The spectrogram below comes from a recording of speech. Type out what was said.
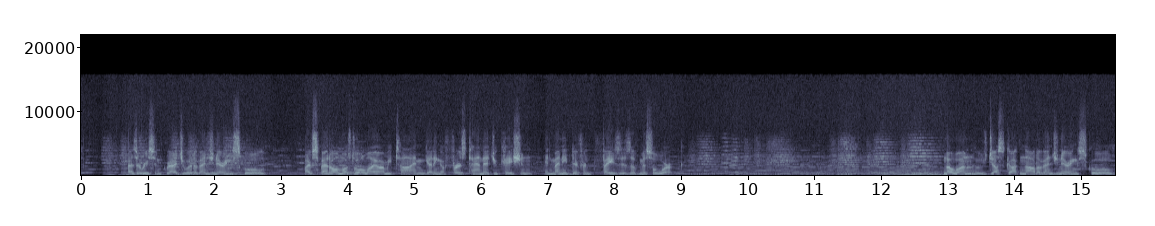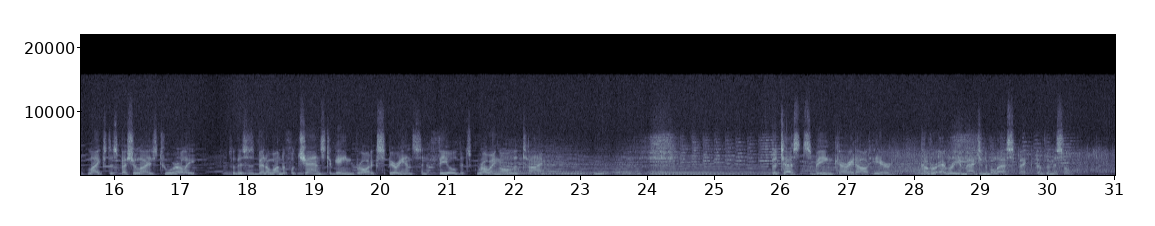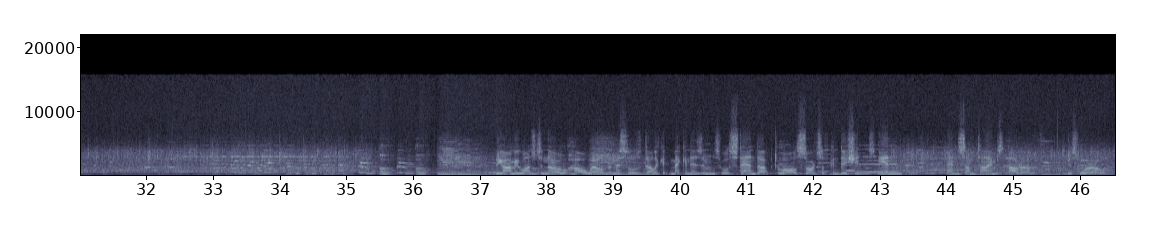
As a recent graduate of engineering school, I've spent almost all my Army time getting a first-hand education in many different phases of missile work. No one who's just gotten out of engineering school likes to specialize too early, so this has been a wonderful chance to gain broad experience in a field that's growing all the time. The tests being carried out here cover every imaginable aspect of the missile. Army wants to know how well the missile's delicate mechanisms will stand up to all sorts of conditions in and sometimes out of this world.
